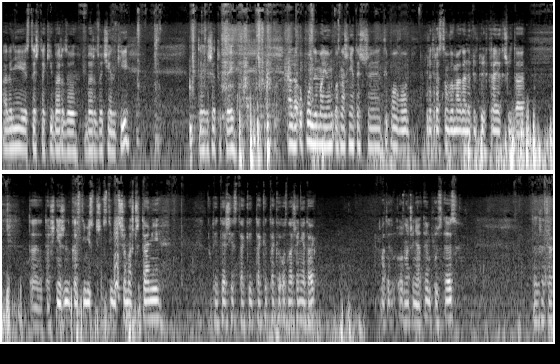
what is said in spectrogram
ale nie jest też taki bardzo, bardzo cienki. Także tutaj ale opony mają oznaczenie też e, typowo, które teraz są wymagane w niektórych krajach, czyli ta, ta, ta śnieżynka z tymi, z tymi trzema szczytami. Tutaj też jest takie, takie, takie oznaczenie, tak? Ma te oznaczenia M plus S. Także tak,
